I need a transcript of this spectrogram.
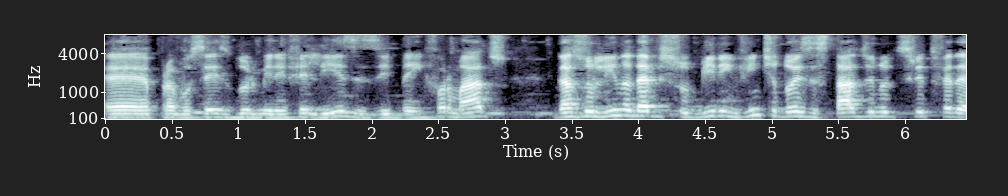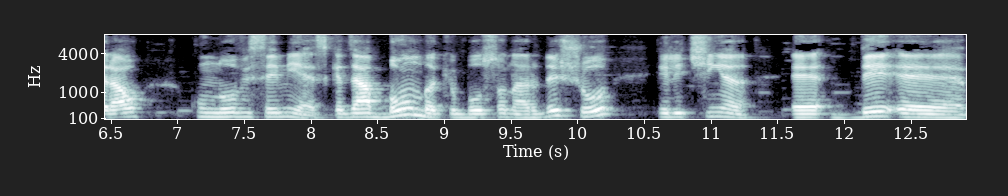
é, para vocês dormirem felizes e bem informados. Gasolina deve subir em 22 estados e no Distrito Federal com novo ICMS. Quer dizer, a bomba que o Bolsonaro deixou, ele tinha é, de, é,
